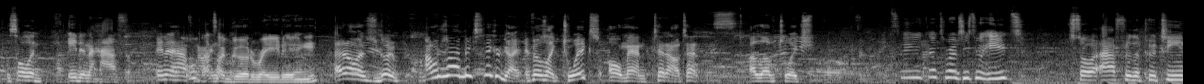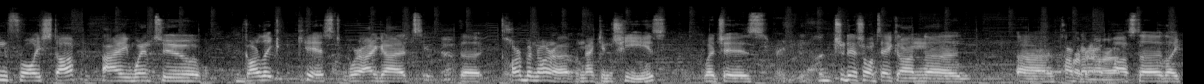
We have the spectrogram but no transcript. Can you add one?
A solid eight and a half. Eight and a half. Ooh, that's a good rating. I know it's good. I'm just not a big Snicker guy. If it was like Twix, oh man, 10 out of 10. I love Twix. See, that's ready to eat. So after the poutine Froy stop, I went to Garlic Kissed, where I got the carbonara mac and cheese, which is a traditional take on the uh, carbonara, Carbonara. pasta, like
